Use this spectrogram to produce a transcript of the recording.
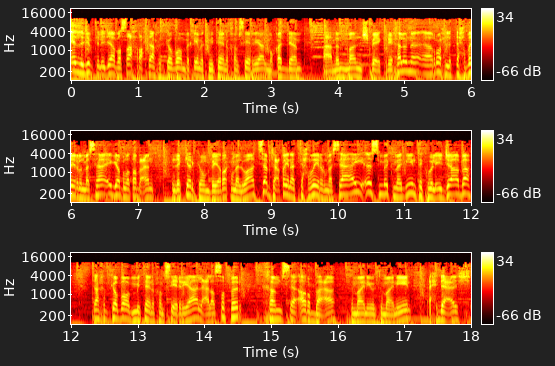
اللي جبت الإجابة صح راح تاخذ كوبون بقيمة 250 ريال مقدم آه، من منش بيكري. خلونا نروح للتحضير المسائي. قبل طبعا نذكركم برقم الواتساب تعطينا التحضير المسائي اسمك مدينتك والإجابة. تاخذ كوبون ب 250 ريال على صفر خمسة أربعة ثمانية وثمانين أحد عشر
